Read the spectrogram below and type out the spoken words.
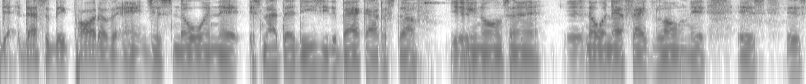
th- that's a big part of it, and just knowing that it's not that easy to back out of stuff. Yeah. You know what I'm saying? Yeah. Knowing that fact alone, it is is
